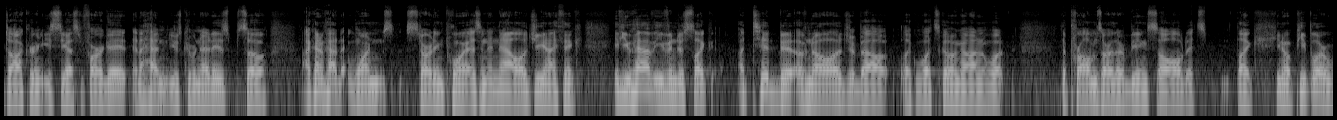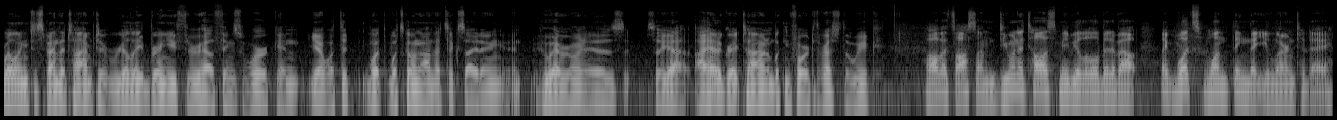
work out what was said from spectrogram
Docker and ECS and Fargate, and I hadn't used Kubernetes. So I kind of had one starting point as an analogy. And I think if you have even just like a tidbit of knowledge about like what's going on and what the problems are they're being solved, it's like you know people are willing to spend the time to really bring you through how things work and yeah what the what what's going on that's exciting and who everyone is. So yeah, I had a great time and I'm looking forward to the rest of the week. Well, that's awesome. Do you want to tell us maybe a little bit about like what's one thing that you learned today?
